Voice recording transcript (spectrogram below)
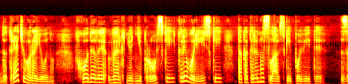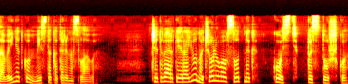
До третього району входили Верхньодніпровський, Криворізький та Катеринославський повіти за винятком міста Катеринослава. Четвертий район очолював сотник Кость Пестушко,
